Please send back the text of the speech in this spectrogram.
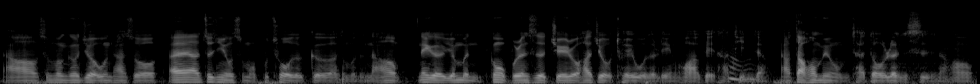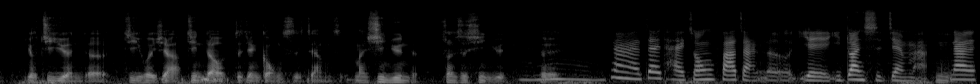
然后春风哥就有问他说：“哎呀，最近有什么不错的歌啊什么的？”然后那个原本跟我不认识的 J Ro，他就有推我的莲花给他听，这样。然后到后面我们才都认识，然后有机缘的机会下进到这间公司，这样子蛮幸运的，算是幸运。对，嗯，那在台中发展了也一段时间嘛，嗯那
